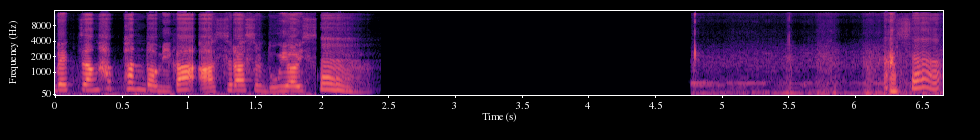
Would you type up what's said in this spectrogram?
백장 합판 더미가 아슬아슬 놓여 있. 아싸.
